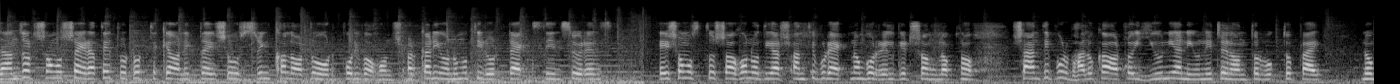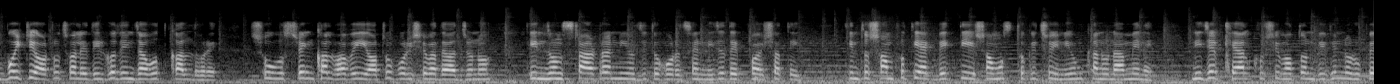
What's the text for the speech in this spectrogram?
যানজট সমস্যা এড়াতে টোটোর থেকে অনেকটা এসে উশৃঙ্খল অটোর পরিবহন। সরকারি অনুমতি, রোড ট্যাক্স ইন্স্যুরেন্স এই সমস্ত সহ নদীয়ার শান্তিপুরে এক নম্বর রেলগেট সংলগ্ন শান্তিপুর ভালুকা অটো ইউনিয়ন ইউনিটের অন্তর্ভুক্ত প্রায় নব্বইটি অটো চলে দীর্ঘদিন যাবৎ কাল ধরে। সুশৃঙ্খলভাবে এই অটো পরিষেবা দেওয়ার জন্য তিনজন স্টার্টার নিয়োজিত করেছেন। নিজেদের পয়সাতেই কিন্তু সম্প্রতি এক ব্যক্তি এই সমস্ত কিছুই নিয়মকানুন না মেনে নিজের খেয়াল খুশি মতন বিভিন্ন রূপে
